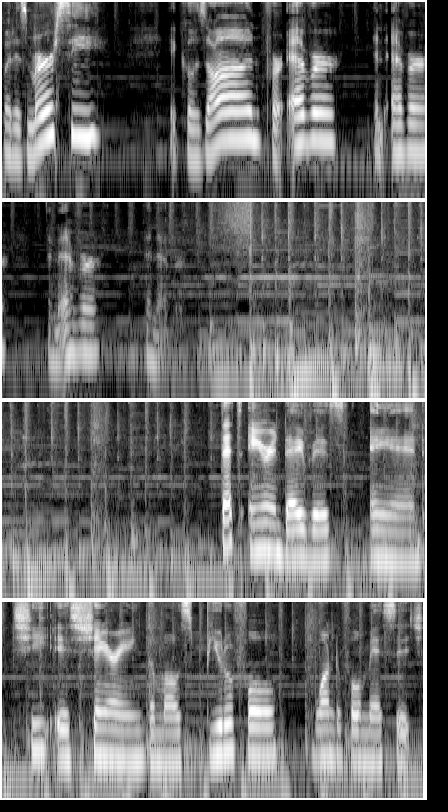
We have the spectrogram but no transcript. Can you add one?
But his mercy, it goes on forever and ever and ever and ever. That's Erin Davis, and she is sharing the most beautiful, wonderful message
